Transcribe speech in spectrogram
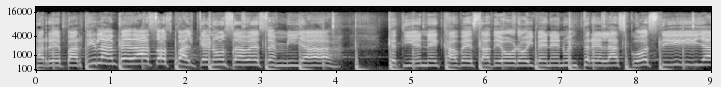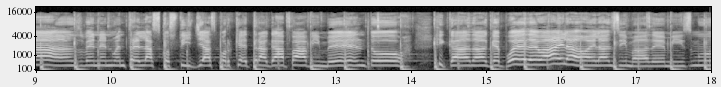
a repartirla en pedazos pa'l que no sabe semilla. Que tiene cabeza de oro y veneno entre las costillas, veneno entre las costillas porque traga pavimento. Y cada que puede baila, baila encima de mis muertos.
